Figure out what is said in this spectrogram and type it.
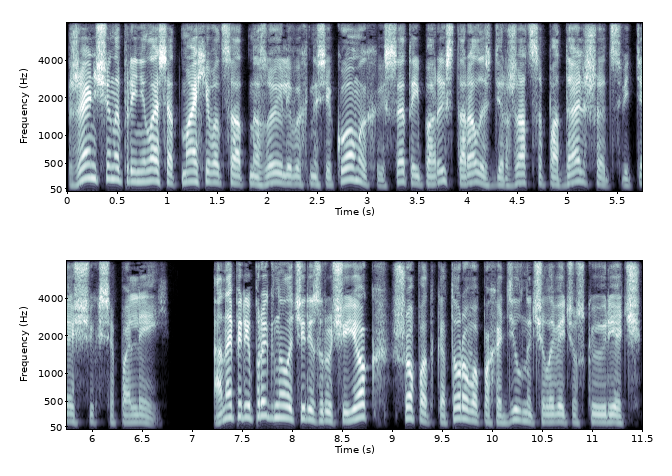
Женщина принялась отмахиваться от назойливых насекомых и с этой поры старалась держаться подальше от светящихся полей. Она перепрыгнула через ручеек, шепот которого походил на человеческую речь,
